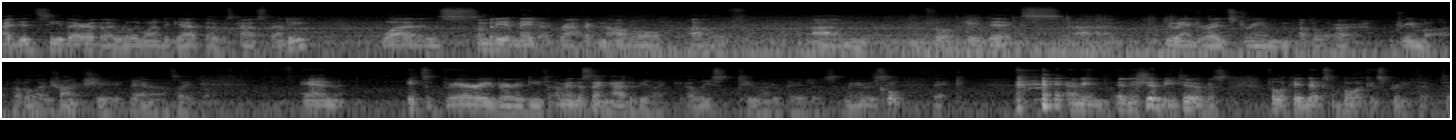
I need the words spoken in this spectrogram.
I did see there that I really wanted to get, but it was kind of spendy, was somebody had made a graphic novel of um, Philip K. Dick's uh, "Do Androids Dream of a- Dream of Electronic Sheep?" Yeah. You know, it's like, and it's very very detailed. I mean, this thing had to be like at least two hundred pages. I mean, it was Cool. thick. I mean, and it should be too, because Philip K. Dick's book is pretty thick too.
